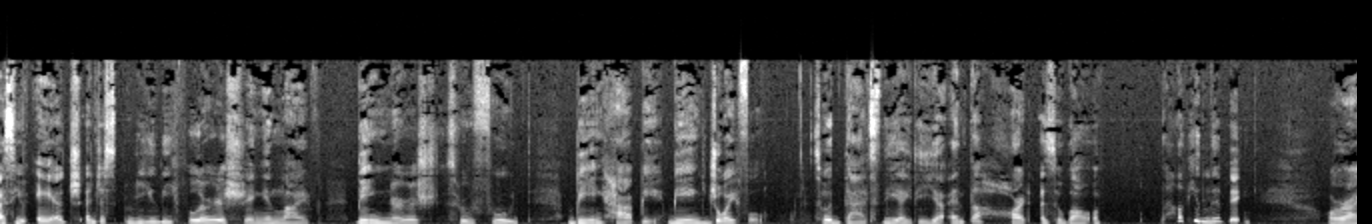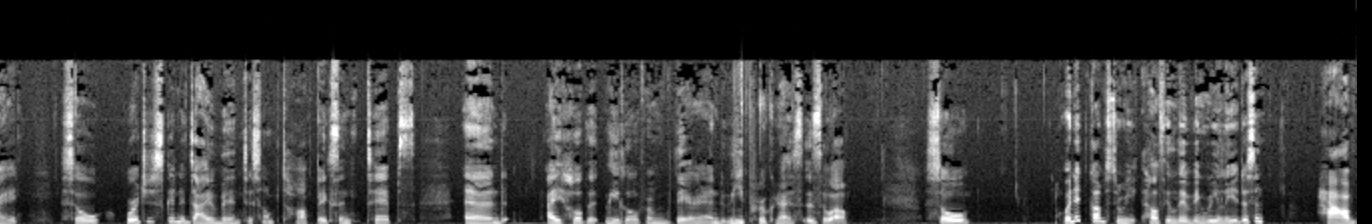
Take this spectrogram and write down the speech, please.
as you age and just really flourishing in life, being nourished through food, being happy, being joyful. So that's the idea and the heart as well of healthy living. All right? So we're just going to dive into some topics and tips and I hope that we go from there and we progress as well. So, when it comes to re- healthy living, really, it doesn't have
